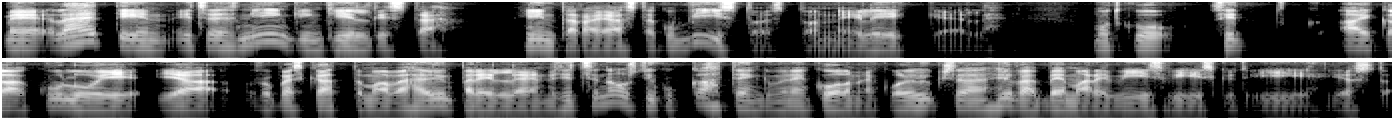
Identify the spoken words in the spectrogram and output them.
Me lähdettiin itse asiassa niinkin kiltistä hintarajasta kuin 15 tonnia liikkeelle. Mutta kun sitten aikaa kului ja rupesi katsomaan vähän ympärilleen, niin sitten se nousi niin 23, kun oli yksi hyvä Bemari 550i, josta,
